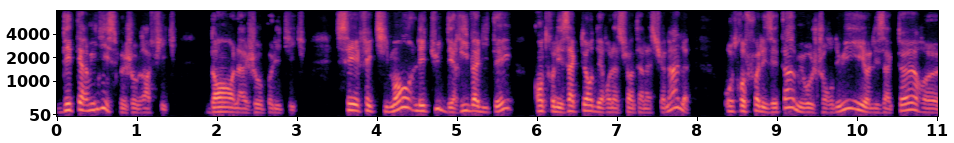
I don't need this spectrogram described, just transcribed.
déterminisme géographique dans la géopolitique. C'est effectivement l'étude des rivalités entre les acteurs des relations internationales, autrefois les États, mais aujourd'hui, les acteurs euh,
